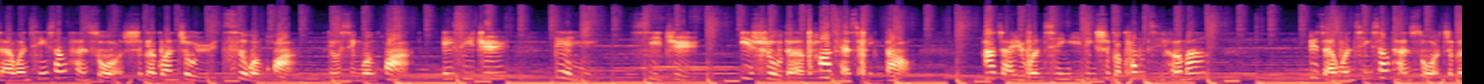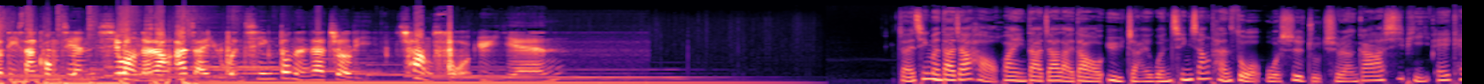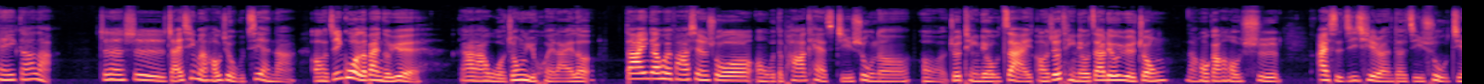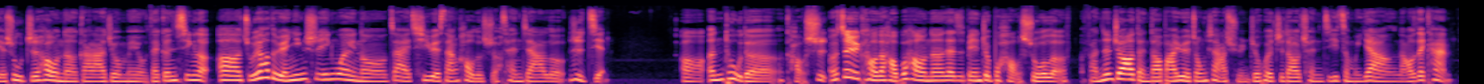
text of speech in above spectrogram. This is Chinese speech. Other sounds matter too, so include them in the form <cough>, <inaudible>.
宅文青相谈所是个关注于次文化、流行文化、ACG、电影、戏剧、艺术的 Podcast 频道。阿宅与文青一定是个空集合吗？御宅文青相谈所这个第三空间，希望能让阿宅与文青都能在这里畅所欲言。宅青们，大家好，欢迎大家来到御宅文青相谈所，我是主持人嘎拉西皮 A.K. 嘎拉，真的是宅青们好久不见呐！呃，经过了半个月，嘎拉我终于回来了。大家应该会发现说，呃，我的 Podcast 集数呢，呃，就停留在呃，就停留在六月中，然后刚好是爱死机器人的集数结束之后呢，嘎拉就没有再更新了。呃，主要的原因是因为呢，在七月三号的时候参加了日检。呃，N2 的考试，而至于考得好不好呢，在这边就不好说了。反正就要等到八月中下旬就会知道成绩怎么样，然后再看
